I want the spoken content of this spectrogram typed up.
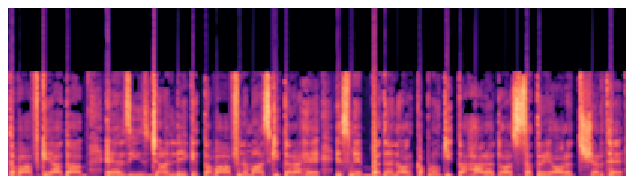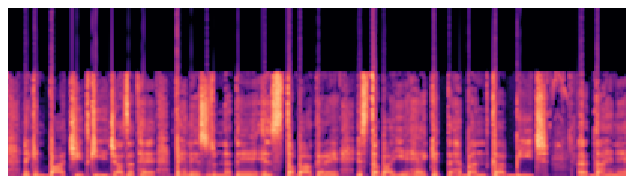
طواف کے آداب، اے عزیز، جان لے کہ طواف نماز کی طرح ہے، اس میں بدن اور کپڑوں کی تہارت اور سطر عورت شرط ہے، لیکن بات چیت کی اجازت ہے۔ پہلے سنت استبا کرے استبا یہ ہے کہ تہبند کا بیچ داہنے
